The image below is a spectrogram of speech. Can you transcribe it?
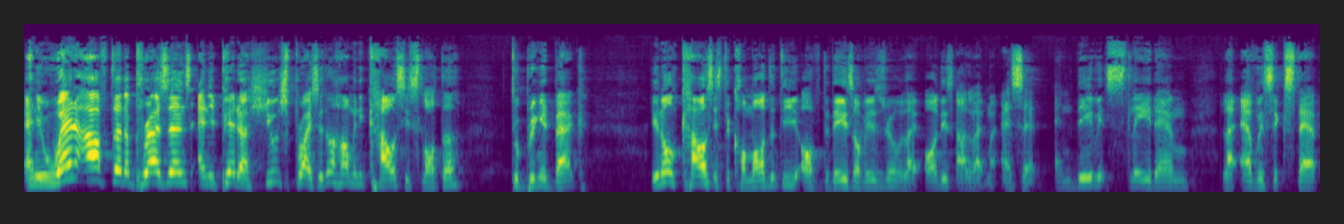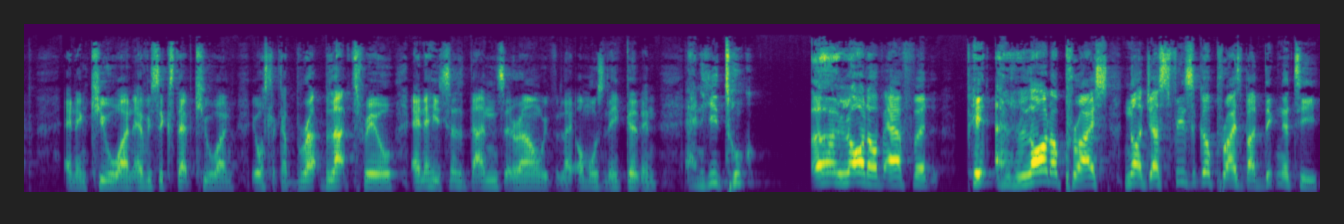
And he went after the presence and he paid a huge price. You know how many cows he slaughtered to bring it back? You know, cows is the commodity of the days of Israel. Like, all these are like my asset. And David slay them like every six step and then Q1, every six step Q1, It was like a blood trail, and then he just danced around with like almost naked, and and he took a lot of effort, paid a lot of price, not just physical price but dignity,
